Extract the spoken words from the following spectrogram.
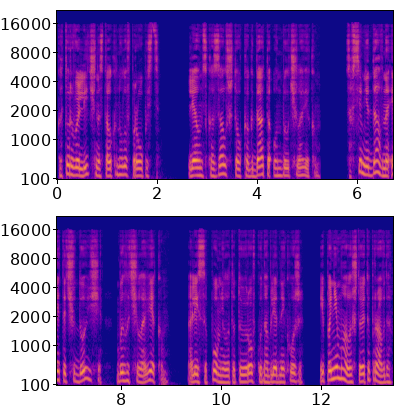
которого лично столкнула в пропасть. Леон сказал, что когда-то он был человеком. Совсем недавно это чудовище было человеком. Алиса помнила татуировку на бледной коже и понимала, что это правда.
